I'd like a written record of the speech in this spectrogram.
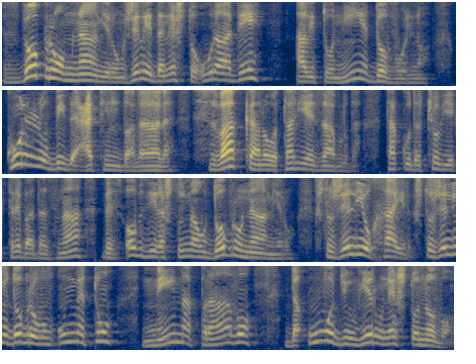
s dobrom namjerom žele da nešto uradi, ali to nije dovoljno. Kullu bid'atin dalale. Svaka novotarija je zabluda. Tako da čovjek treba da zna, bez obzira što ima u dobru namjeru, što želi o hajr, što želi o dobrovom umetu, nema pravo da uvodi u vjeru nešto novo.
